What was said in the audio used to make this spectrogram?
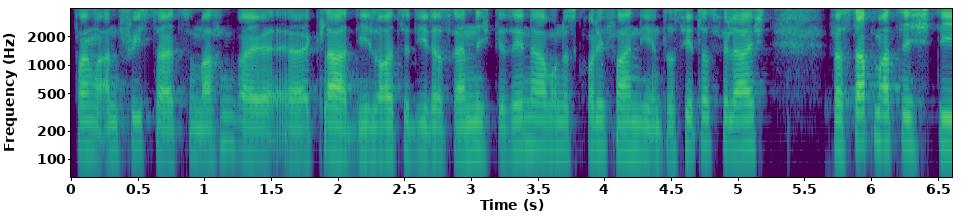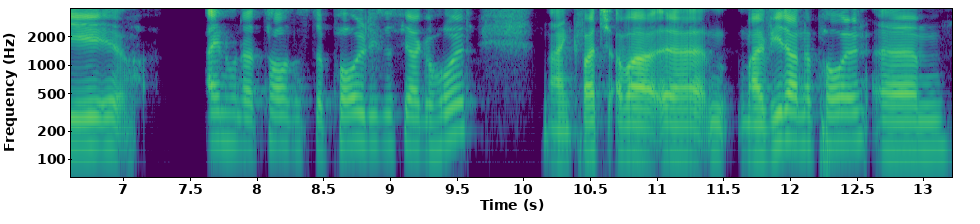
fangen wir an, Freestyle zu machen, weil äh, klar, die Leute, die das Rennen nicht gesehen haben und das Qualifying, die interessiert das vielleicht. Verstappen hat sich die 100.000. Pole dieses Jahr geholt. Nein, Quatsch, aber äh, mal wieder eine Pole. Ähm,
